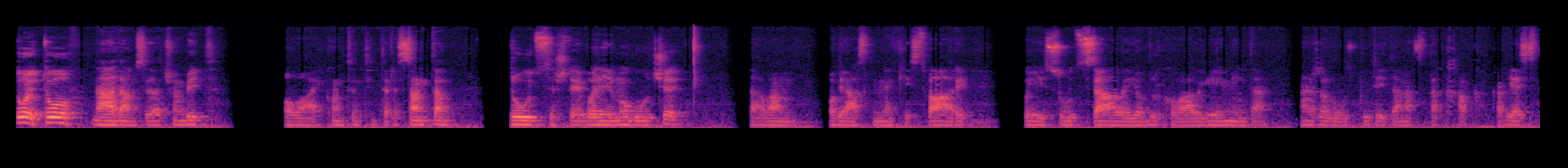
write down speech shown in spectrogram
To je to, nadam se da će vam biti ovaj kontent interesantan. Trudite se što je bolje moguće, da vam objasnim neke stvari koji su utjecale i oblikovali gaming da nažalost bude i danas takav kakav jest.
